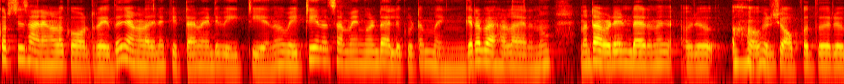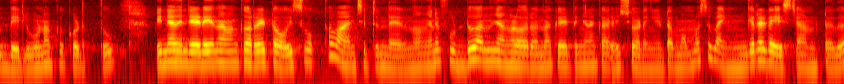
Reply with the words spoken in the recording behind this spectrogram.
കുറച്ച് സാധനങ്ങളൊക്കെ ഓർഡർ ചെയ്ത് ഞങ്ങൾ അതിനെ കിട്ടാൻ വേണ്ടി വെയിറ്റ് ചെയ്യുന്നു. വെയിറ്റ് ചെയ്യുന്ന സമയം കൊണ്ട് അല്ലിക്കുട്ടം ഭയങ്കര ബഹളമായിരുന്നു എന്നിട്ട് അവിടെ ഉണ്ടായിരുന്ന ഒരു ഒരു ഷോപ്പത്ത് ഒരു ബലൂണൊക്കെ കൊടുത്തു. പിന്നെ അതിന്റെ ഇടയിൽ നിന്ന് അവൻ കുറേ ടോയ്സും ഒക്കെ വാങ്ങിച്ചിട്ടുണ്ടായിരുന്നു. അങ്ങനെ ഫുഡ് വന്ന് ഞങ്ങൾ ഓരോന്നൊക്കെ ആയിട്ട് ഇങ്ങനെ കഴിച്ചു തുടങ്ങി കേട്ടോ. മൊമോസ് ഭയങ്കര ടേസ്റ്റാണ് കേട്ടത്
